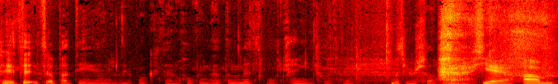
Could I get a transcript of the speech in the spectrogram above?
It's about the end of the book that I'm hoping that the myth will change with, the, with your son. Yeah. Um,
